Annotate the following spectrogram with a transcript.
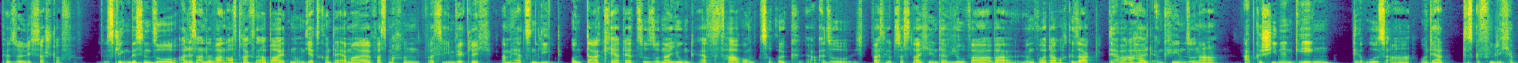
persönlichster Stoff. Es klingt ein bisschen so, alles andere waren Auftragsarbeiten und jetzt konnte er mal was machen, was ihm wirklich am Herzen liegt. Und da kehrt er zu so einer Jugenderfahrung zurück. Also ich weiß nicht, ob es das gleiche Interview war, aber irgendwo hat er auch gesagt, der war halt irgendwie in so einer abgeschiedenen Gegend der USA und er hat das Gefühl, ich habe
